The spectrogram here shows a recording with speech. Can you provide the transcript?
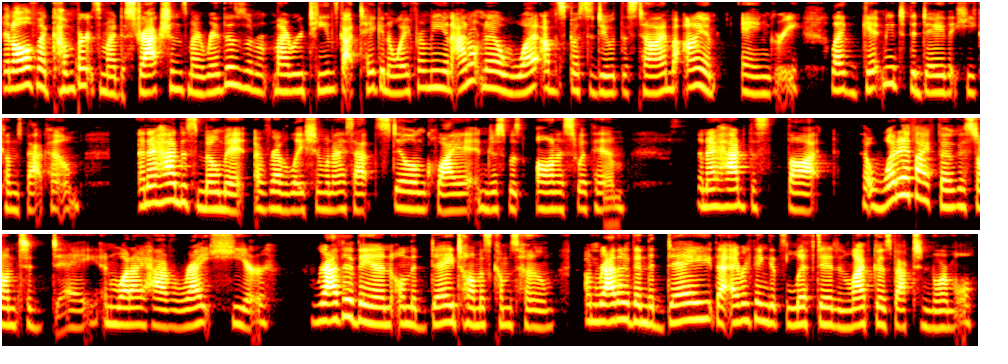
And all of my comforts and my distractions, my rhythms, and my routines got taken away from me. And I don't know what I'm supposed to do at this time, but I am angry. Like, get me to the day that he comes back home. And I had this moment of revelation when I sat still and quiet and just was honest with him. And I had this thought that what if I focused on today and what I have right here rather than on the day Thomas comes home, and rather than the day that everything gets lifted and life goes back to normal,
